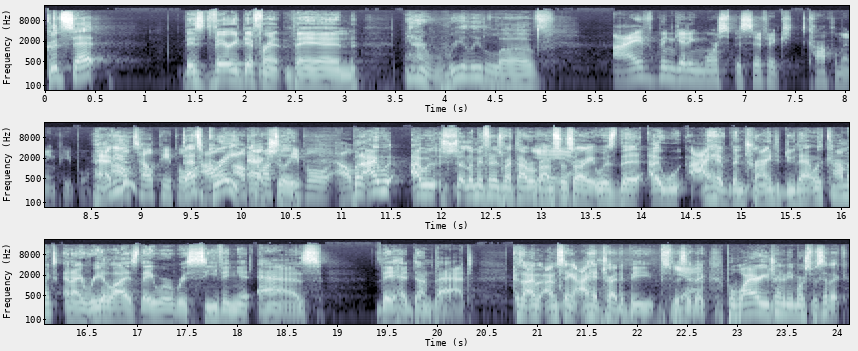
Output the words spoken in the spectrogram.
good set is very different than man. I really love. I've been getting more specific complimenting people. Have you? I'll tell people. That's I'll- great. I'll actually, people. I'll, but I would. I was. So let me finish my thought. Yeah, I'm so yeah. sorry. It was that I. w- I have been trying to do that with comics, and I realized they were receiving it as they had done bad. Because I'm, I'm saying I had tried to be specific, but why are you trying to be more specific?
